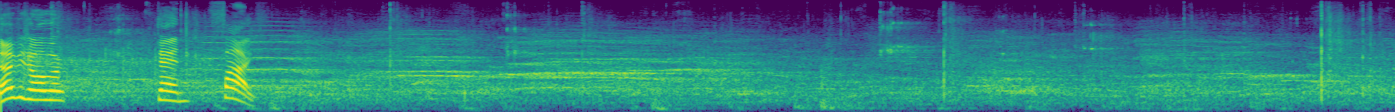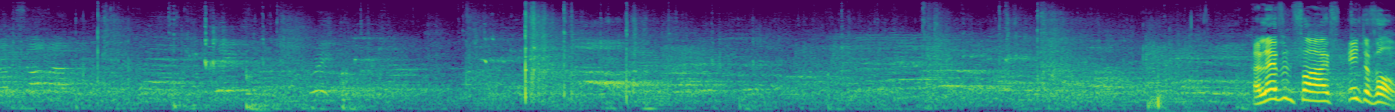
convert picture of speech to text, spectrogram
Service over. Ten, five. Eleven, five, interval.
